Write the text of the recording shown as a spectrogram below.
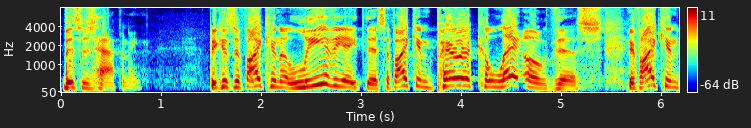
this is happening? Because if I can alleviate this, if I can parakaleo this, if I can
